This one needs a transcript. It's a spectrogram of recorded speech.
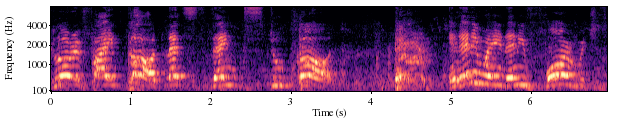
glorify God. Let's thanks to God. in any way, in any form which is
